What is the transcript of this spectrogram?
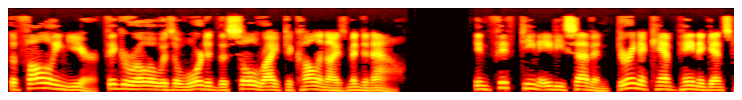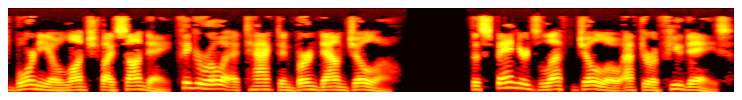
The following year, Figueroa was awarded the sole right to colonize Mindanao. In 1587, during a campaign against Borneo launched by Sande, Figueroa attacked and burned down Jolo. The Spaniards left Jolo after a few days.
